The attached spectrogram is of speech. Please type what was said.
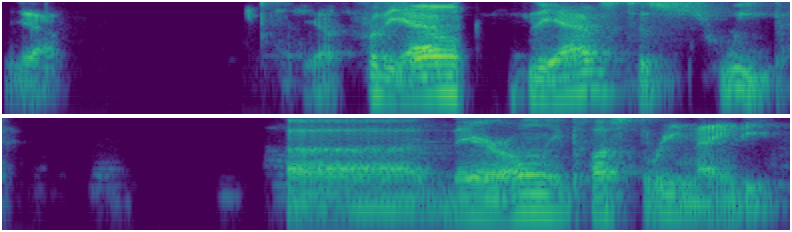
yeah, yeah. For the so, Avs, for the Avs to sweep, uh, they are only plus three ninety.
